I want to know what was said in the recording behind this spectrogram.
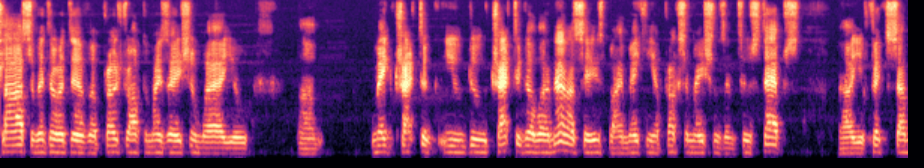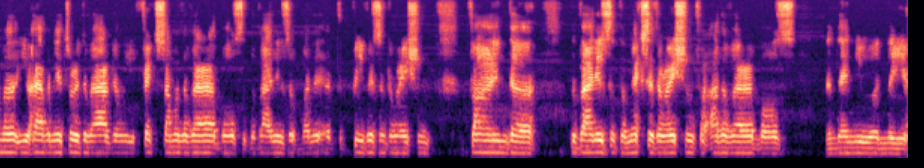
class of iterative approach to optimization where you um, make tractor you do tractable analyses by making approximations in two steps. Uh, you fix some of you have an iterative algorithm. You fix some of the variables the values of one at the previous iteration. Find uh, the values of the next iteration for other variables, and then you in the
